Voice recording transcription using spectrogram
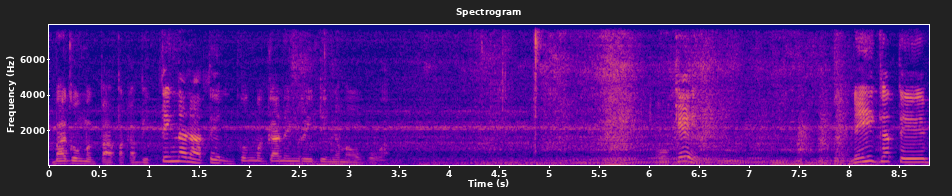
bagong magpapakabit. Tingnan natin kung magkano yung reading na makukuha. Okay. Negative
